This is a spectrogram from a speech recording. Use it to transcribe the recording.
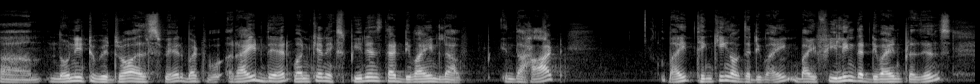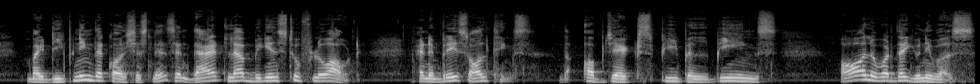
Um, no need to withdraw elsewhere, but right there, one can experience that divine love in the heart by thinking of the divine, by feeling the divine presence, by deepening the consciousness, and that love begins to flow out and embrace all things the objects, people, beings, all over the universe.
